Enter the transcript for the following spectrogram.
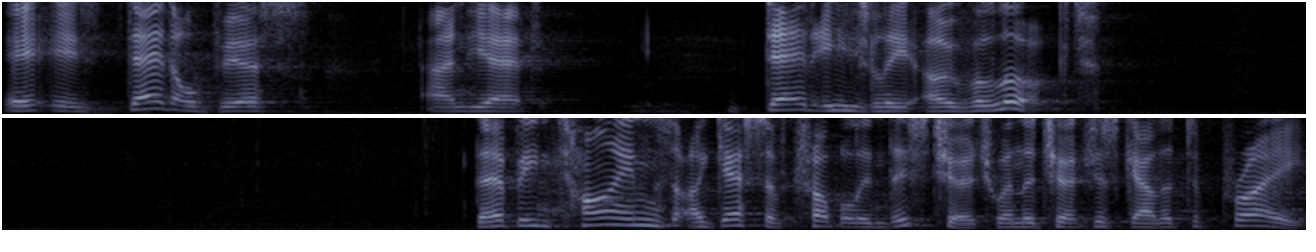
It is dead obvious and yet dead easily overlooked. There have been times, I guess, of trouble in this church when the church has gathered to pray.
